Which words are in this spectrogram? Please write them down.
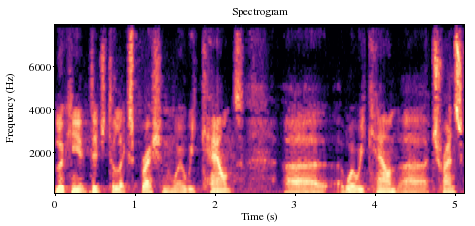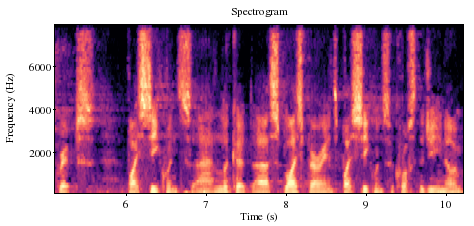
Looking at digital expression where we count, uh, where we count uh, transcripts by sequence and look at uh, splice variants by sequence across the genome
